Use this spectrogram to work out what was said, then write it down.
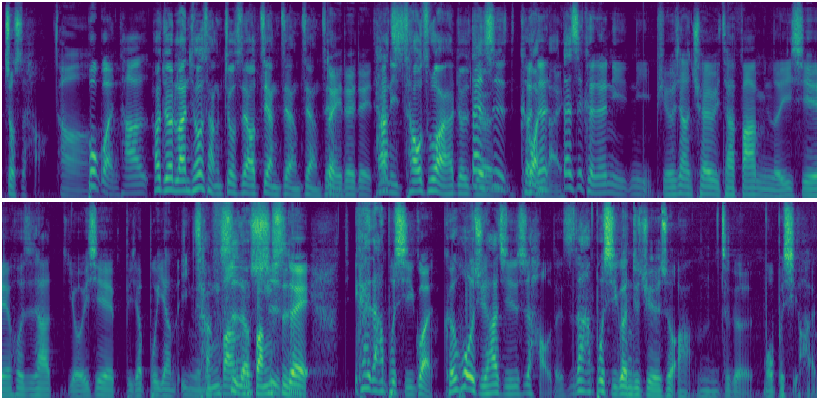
就是好，啊不管他。他觉得篮球场就是要这样这样这样这样。对对对，他你超出来，他就但是可能，但是可能你你，比如像 Cherry，他发明了一些，或者他有一些比较不一样的应用尝试的方式对，一开始他不习惯，可或许他其实是好的，只是他不习惯就觉得说啊，嗯，这个我不喜欢。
